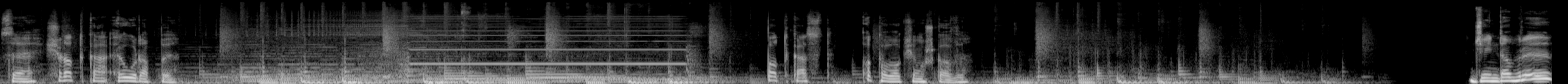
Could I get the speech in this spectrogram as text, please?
ze środka Europy. Podcast około książkowy. Dzień dobry,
